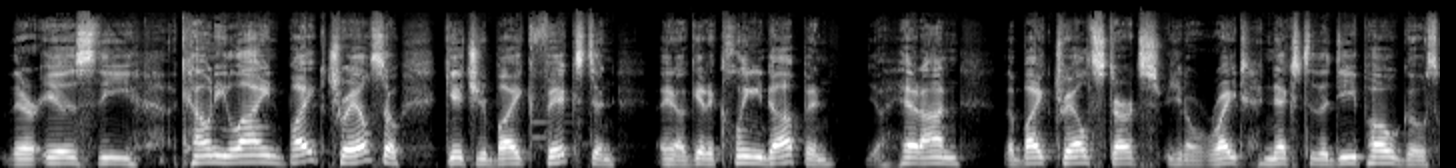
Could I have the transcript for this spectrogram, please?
There is the county line bike trail, so get your bike fixed and you know get it cleaned up and you know, head on. The bike trail starts you know right next to the depot, goes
